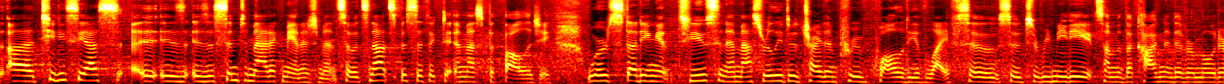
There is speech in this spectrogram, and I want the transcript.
uh, TDCS is, is a symptomatic management, so it's not specific to MS pathology. We're studying its use in MS really to try to improve quality of life, so, so to remediate some of the cognitive or motor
